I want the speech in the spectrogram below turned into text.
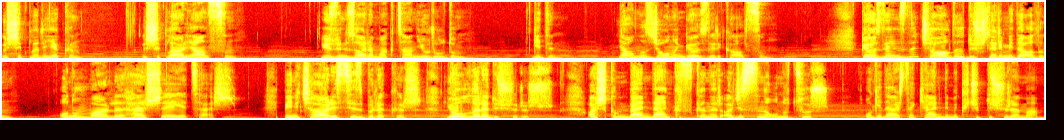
Işıkları yakın, ışıklar yansın. Yüzünüzü aramaktan yoruldum. Gidin, yalnızca onun gözleri kalsın. Gözlerinizin çaldığı düşlerimi de alın. Onun varlığı her şeye yeter. Beni çaresiz bırakır, yollara düşürür. Aşkım benden kıskanır, acısını unutur. O giderse kendimi küçük düşüremem.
